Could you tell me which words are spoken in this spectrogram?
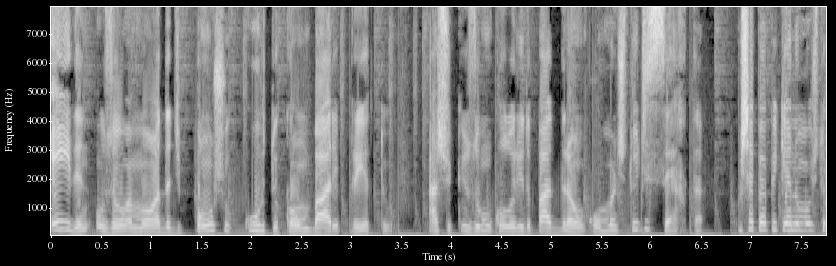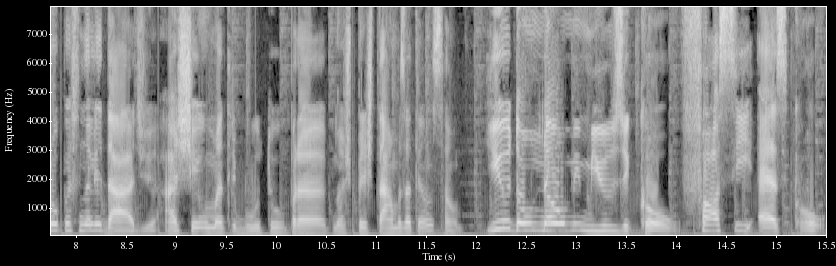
Aiden usou uma moda de poncho curto com body preto. Acho que usou um colorido padrão com uma atitude certa. O chapéu pequeno mostrou personalidade. Achei um atributo para nós prestarmos atenção. You Don't Know Me Musical, Fosse Esco.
